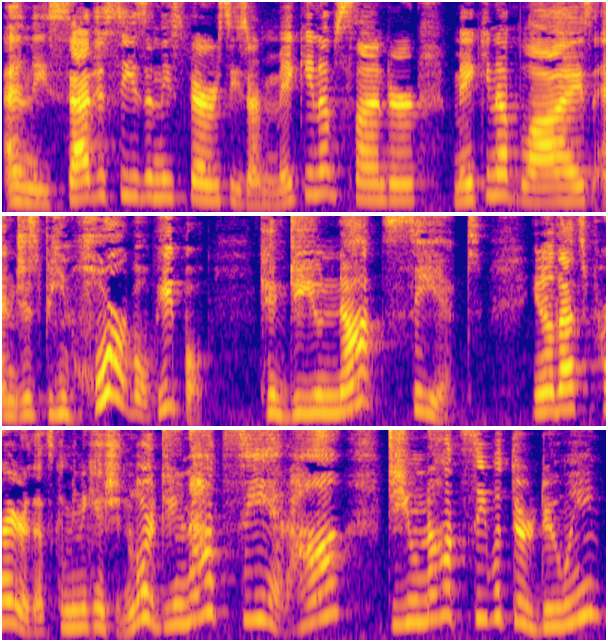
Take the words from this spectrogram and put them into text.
and these Sadducees and these Pharisees are making up slander, making up lies, and just being horrible people. Can do you not see it? You know, that's prayer, that's communication. Lord, do you not see it, huh? Do you not see what they're doing?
